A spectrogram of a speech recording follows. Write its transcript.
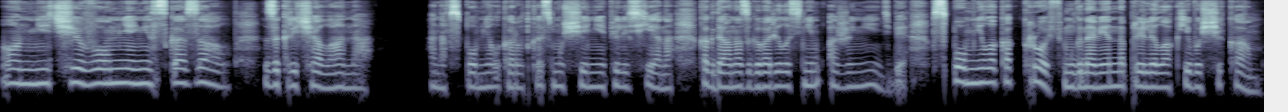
Он ничего мне не сказал, закричала она. Она вспомнила короткое смущение Фелисьена, когда она заговорила с ним о женитьбе, вспомнила, как кровь мгновенно прилила к его щекам.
